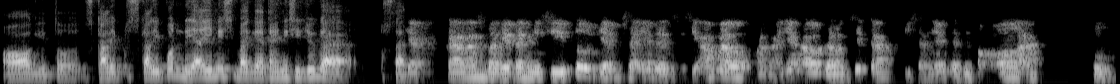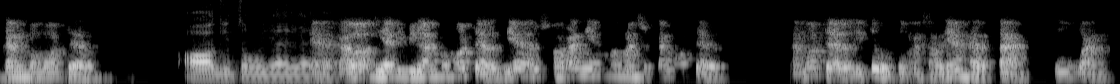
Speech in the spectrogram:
Oh gitu. Sekali sekalipun dia ini sebagai teknisi juga, Ustadz. Ya, karena sebagai teknisi itu, dia bisanya dari sisi amal. Makanya kalau dalam sirkah, bisanya jadi pengelola, bukan pemodal. Oh gitu. Ya ya. ya. Ya, kalau dia dibilang pemodal, dia harus orang yang memasukkan modal. Nah, modal itu hukum asalnya harta, uang,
